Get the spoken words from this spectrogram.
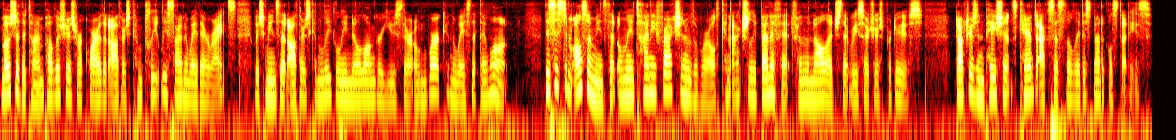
Most of the time, publishers require that authors completely sign away their rights, which means that authors can legally no longer use their own work in the ways that they want. This system also means that only a tiny fraction of the world can actually benefit from the knowledge that researchers produce. Doctors and patients can't access the latest medical studies.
